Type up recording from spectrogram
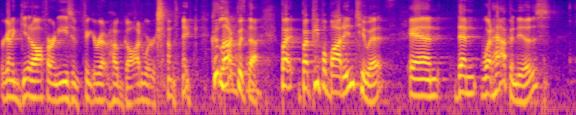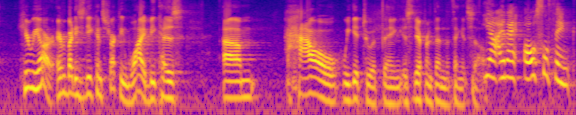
we're going to get off our knees and figure out how God works. I'm like, good luck with that. But, but people bought into it, and then what happened is, here we are. Everybody's deconstructing. Why? Because um, how we get to a thing is different than the thing itself. Yeah, and I also think,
